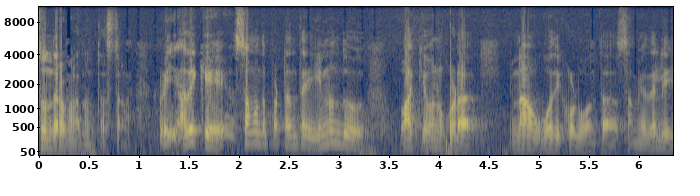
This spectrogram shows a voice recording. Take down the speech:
ಸುಂದರವಾದಂಥ ಸ್ಥಳ. ನೋಡಿ, ಅದಕ್ಕೆ ಸಂಬಂಧಪಟ್ಟಂತೆ ಇನ್ನೊಂದು ವಾಕ್ಯವನ್ನು ಕೂಡ ನಾವು ಓದಿಕೊಳ್ಳುವಂಥ ಸಮಯದಲ್ಲಿ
